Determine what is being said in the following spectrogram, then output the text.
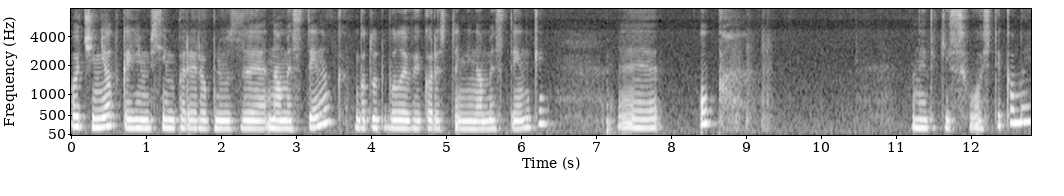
оченятка їм всім перероблю з намистинок, бо тут були використані намистинки. Е, Оп. Вони такі з хвостиками.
